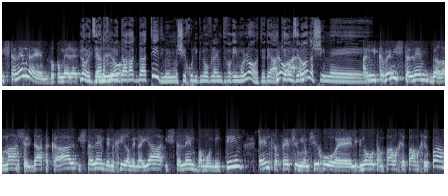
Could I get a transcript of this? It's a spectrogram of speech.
השתלם להם, זאת אומרת... לא, את זה אנחנו לא... נדע רק בעתיד, אם הם ימשיכו לגנוב להם דברים או לא. אתה יודע, האקרים לא, זה אני... לא אנשים... אה... אני מתכוון להשתלם ברמה של דעת הקהל, השתלם במחיר המניה, השתלם במוניטין. אין ספק שהם ימשיכו אה, לגנוב אותם פעם אחרי פעם אחרי פעם,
